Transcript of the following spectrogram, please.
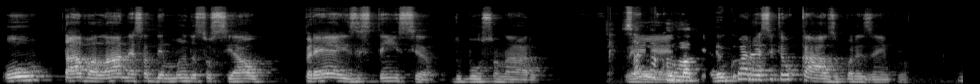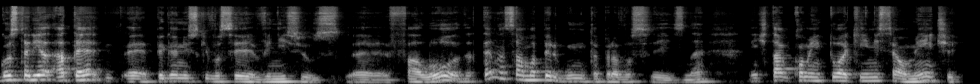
ou estava lá nessa demanda social pré-existência do Bolsonaro. Sabe é, uma, eu, parece que é o caso, por exemplo. Gostaria até, é, pegando isso que você, Vinícius, é, falou, até lançar uma pergunta para vocês, né? A gente tá, comentou aqui inicialmente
